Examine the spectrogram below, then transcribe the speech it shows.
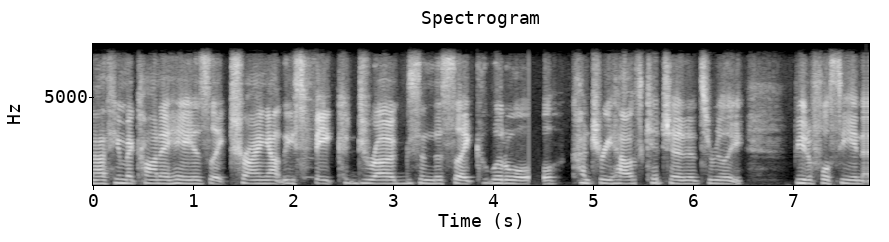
Matthew McConaughey is like trying out these fake drugs in this like little country house kitchen. It's a really beautiful scene.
